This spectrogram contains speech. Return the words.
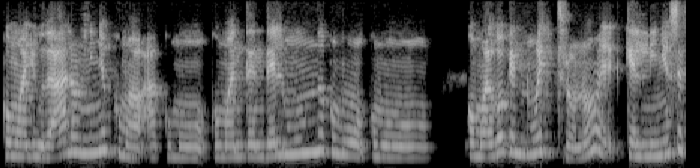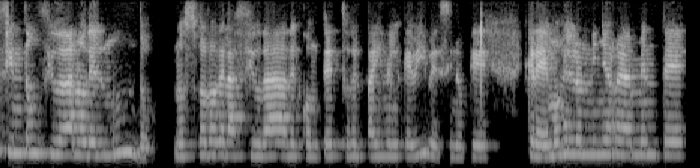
como ayudar a los niños como a, como, como a entender el mundo como, como, como algo que es nuestro, ¿no? Eh, que el niño se sienta un ciudadano del mundo, no solo de la ciudad, del contexto del país en el que vive, sino que creemos en los niños realmente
